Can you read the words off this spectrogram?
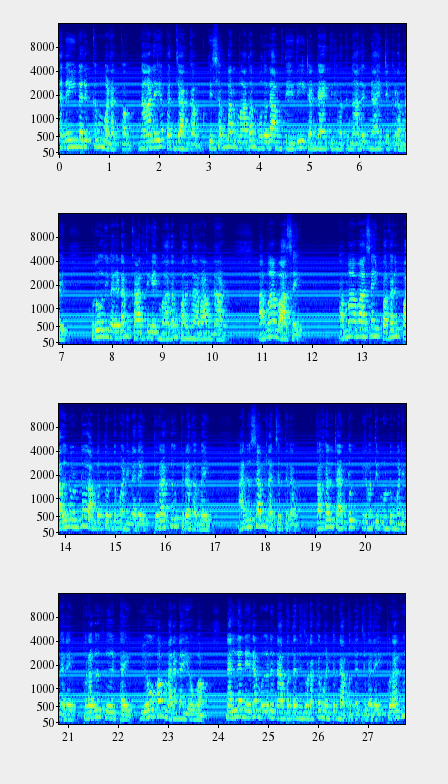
அனைவருக்கும் வணக்கம். நாளைய பஞ்சாங்கம் டிசம்பர் மாதம் முதலாம் தேதி ரெண்டாயிரத்தி இருபத்தி நாலு ஞாயிற்றுக்கிழமை. குரோதி வருடம் கார்த்திகை மாதம் பதினாறாம் நாள். அமாவாசை. அமாவாசை பகல் பதினொன்று ஐம்பத்தொண்டு மணி வரை. பிறகு பிரதமை. அனுசம் நட்சத்திரம். பகல் ரெண்டும் இருபத்தி மூன்று மணி வரை பிறகு கீட்டை யோகம் மரண யோகம் நல்ல நேரம் ஏழு நாற்பத்தஞ்சு தொடக்கம் எட்டு நாற்பத்தஞ்சு வரை பிறகு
